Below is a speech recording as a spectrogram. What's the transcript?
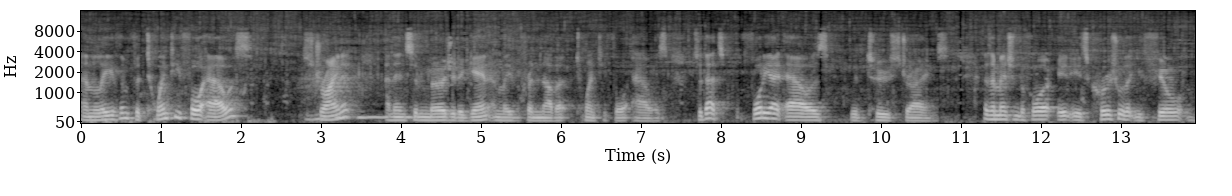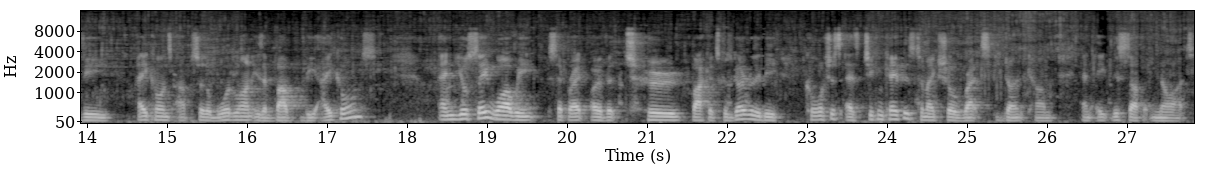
and leave them for 24 hours strain it, and then submerge it again and leave it for another 24 hours. So that's 48 hours with two strains. As I mentioned before, it is crucial that you fill the acorns up so the waterline is above the acorns. And you'll see why we separate over two buckets because we've got to really be cautious as chicken keepers to make sure rats don't come and eat this stuff at night.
